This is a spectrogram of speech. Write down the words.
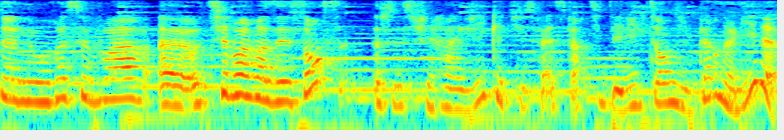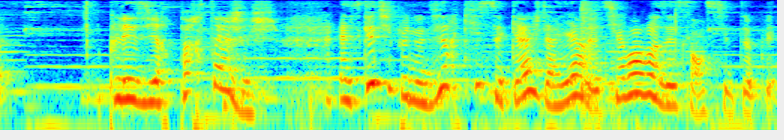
de nous recevoir euh, au tiroir aux essences. Je suis ravie que tu fasses partie des lutins du Père Nolil. Plaisir partagé. Est-ce que tu peux nous dire qui se cache derrière le tiroir aux essences, s'il te plaît?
